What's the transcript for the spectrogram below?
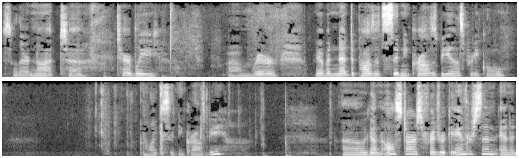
So they're not uh, terribly um, rare. We have a net deposit Sidney Crosby. That's pretty cool. I like Sidney Crosby. Uh, we got an All-Stars Frederik Andersen and a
